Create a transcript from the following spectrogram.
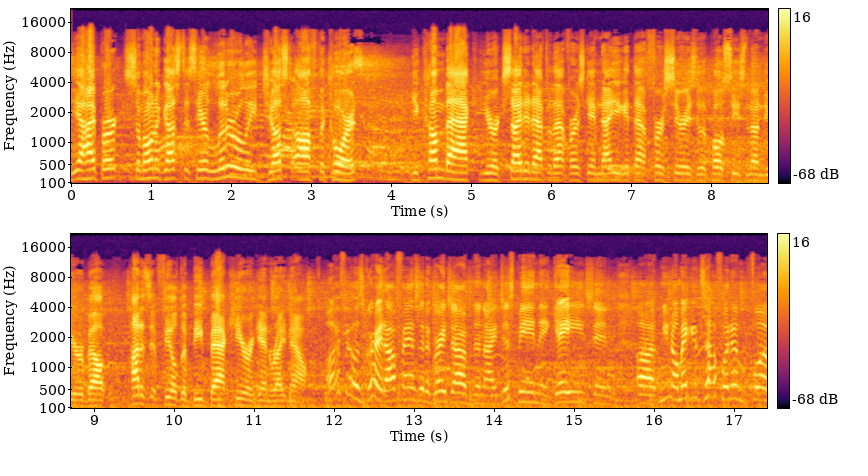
yeah, hi, Burke. Seimone Augustus here, literally just off the court. You come back, you're excited after that first game. Now you get that first series of the postseason under your belt. How does it feel to be back here again right now? Oh, it feels great. Our fans did a great job tonight, just being engaged and uh, you know making it tough for them for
